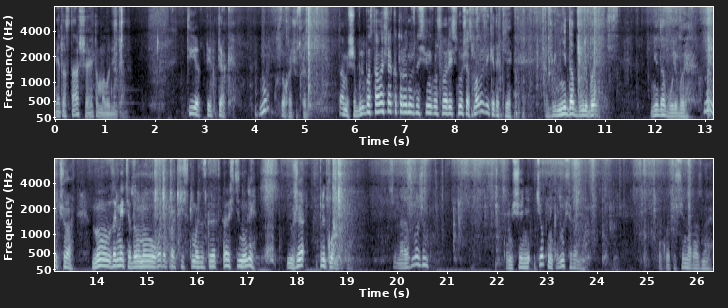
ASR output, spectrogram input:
Это старшая, а это молоденькая. Так, так, так. Ну, что хочу сказать. Там еще бульба осталась, которую нужно свинку сварить. Ну, сейчас морозики такие. Как бы не до бульбы. Не до бульбы. Ну, ничего. Ну, заметьте, до Нового года практически, можно сказать, растянули. И уже прикольно. Сильно разложим. Помещение тепленько, но все равно. Какое-то сильно разное.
